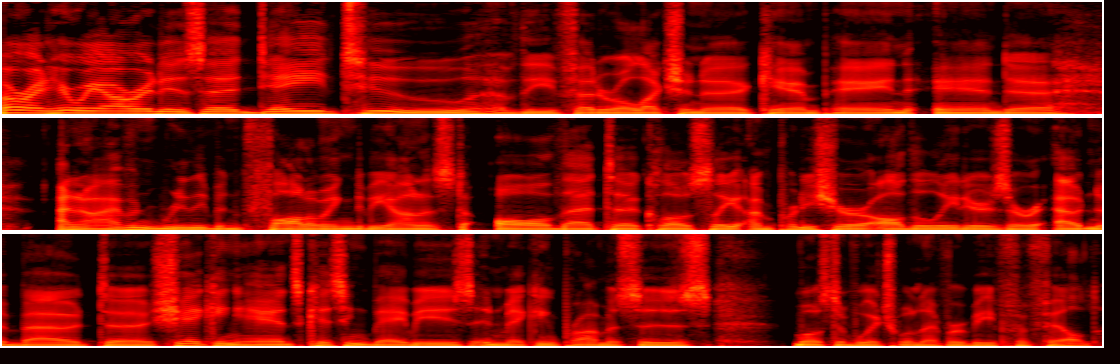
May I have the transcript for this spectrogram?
All right, here we are. It is uh, day two of the federal election uh, campaign, and uh, I don't know. I haven't really been following, to be honest, all that uh, closely. I'm pretty sure all the leaders are out and about, uh, shaking hands, kissing babies, and making promises. Most of which will never be fulfilled.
